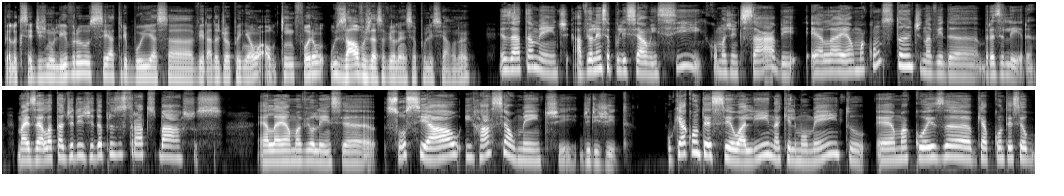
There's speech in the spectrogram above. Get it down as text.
Pelo que você diz no livro, você atribui essa virada de opinião ao quem foram os alvos dessa violência policial, né? Exatamente. A violência policial em si, como a gente sabe, ela é uma constante na vida brasileira, mas ela está dirigida para os estratos baixos. Ela é uma violência social e racialmente dirigida. O que aconteceu ali naquele momento é uma coisa que aconteceu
